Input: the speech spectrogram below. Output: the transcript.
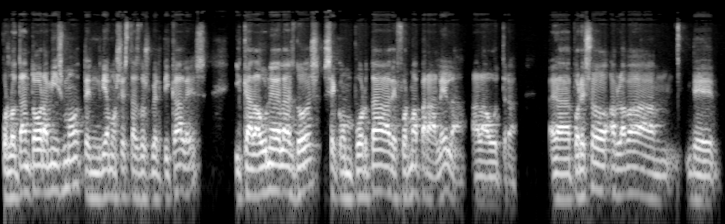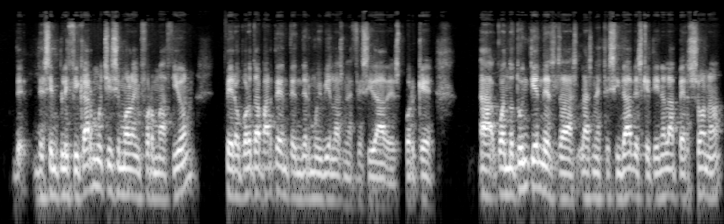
Por lo tanto, ahora mismo tendríamos estas dos verticales y cada una de las dos se comporta de forma paralela a la otra. Eh, por eso hablaba mm, de, simplificar muchísimo la información, pero por otra parte entender muy bien las necesidades, porque ah, cuando tú entiendes las, necesidades que tiene la persona,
